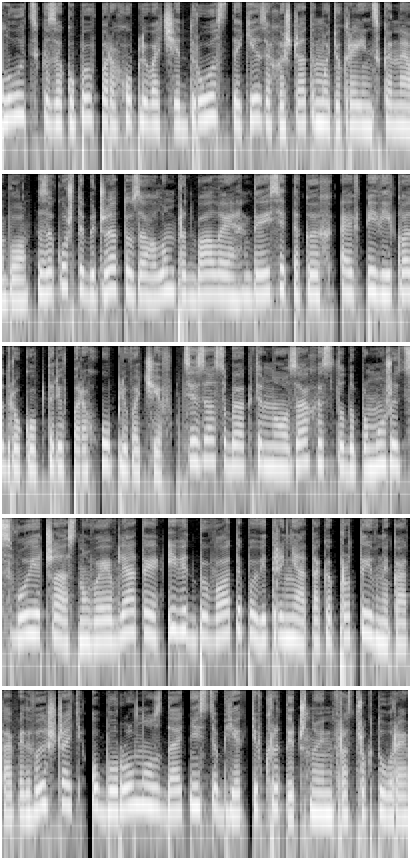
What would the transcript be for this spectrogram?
Луцьк закупив перехоплювачі дрозд, які захищатимуть українське небо. За кошти бюджету загалом придбали 10 таких fpv квадрокоптерів перехоплювачів. Ці засоби активного захисту допоможуть своєчасно виявляти і відбивати повітряні атаки противника та підвищать оборонну здатність об'єктів критичної інфраструктури.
